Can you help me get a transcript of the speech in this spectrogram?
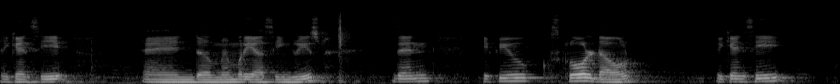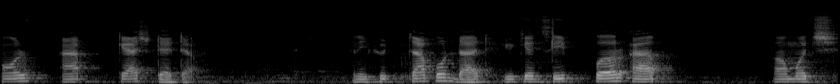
You can see and the memory has increased. Then if you scroll down you can see all app cache data. And if you tap on that you can see per app how much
